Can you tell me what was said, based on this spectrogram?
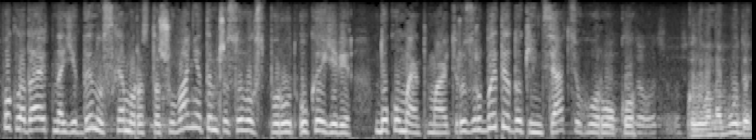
покладають на єдину схему розташування тимчасових споруд у Києві. Документ мають розробити до кінця цього року. Коли вона буде,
